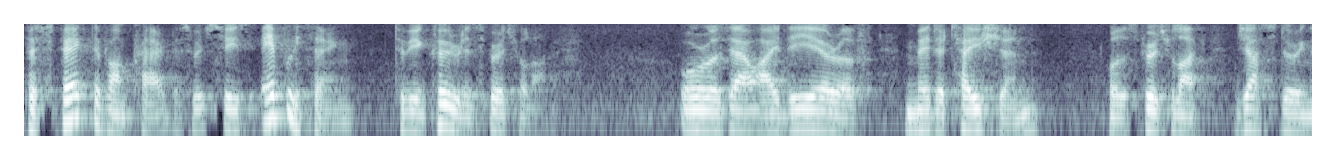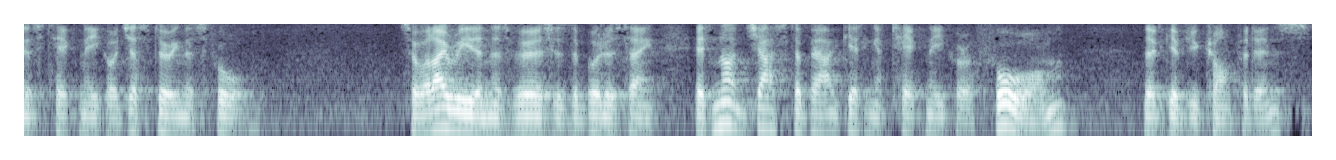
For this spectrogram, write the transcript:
perspective on practice which sees everything to be included in spiritual life? Or is our idea of meditation or the spiritual life just doing this technique or just doing this form? So, what I read in this verse is the Buddha saying it's not just about getting a technique or a form that gives you confidence,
